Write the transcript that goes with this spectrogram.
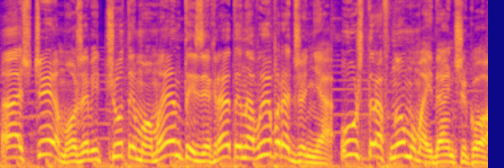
А ще може відчути момент і зіграти на випередження у штрафному майданчику.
